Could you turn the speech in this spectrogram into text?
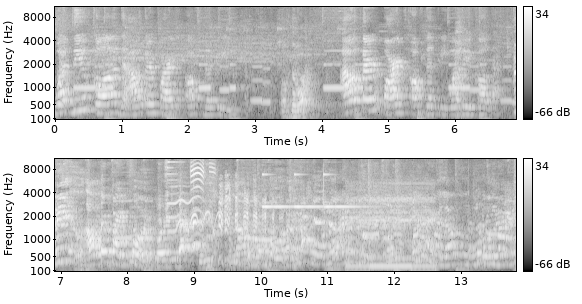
What do you call the outer part of the tree? Of the what? Outer part of the tree. What do you call that? Three! Outer part four. Three? Wala akong four. Ma'am, wala. Bark,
